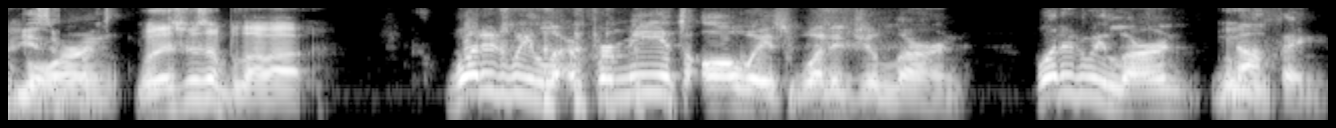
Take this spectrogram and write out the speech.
boring. boring. Well, this was a blowout. What did we learn? For me, it's always what did you learn? What did we learn? Ooh. Nothing.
